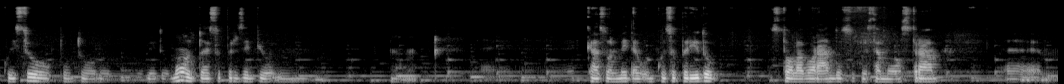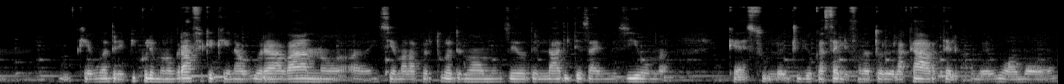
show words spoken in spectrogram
questo appunto lo, lo, vedo molto. Adesso per esempio um, casualmente in questo periodo sto lavorando su questa mostra ehm, che è una delle piccole monografiche che inaugureranno eh, insieme all'apertura del nuovo museo dell'Adi Design Museum che è sul Giulio Castelli, fondatore della Cartel, come uomo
